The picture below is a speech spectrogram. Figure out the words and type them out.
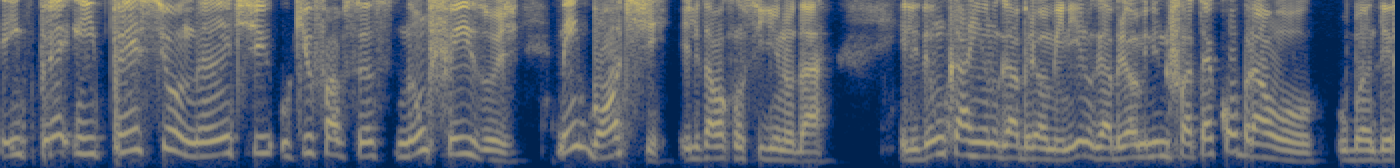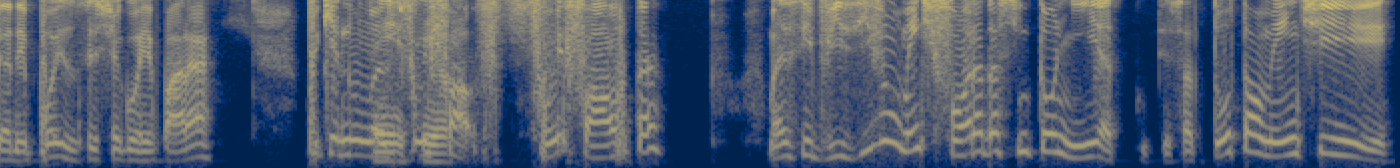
Impre, impressionante o que o Fábio Santos não fez hoje. Nem bote ele estava conseguindo dar. Ele deu um carrinho no Gabriel Menino, o Gabriel Menino foi até cobrar o, o bandeira depois, você chegou a reparar, porque no lance foi. Fa foi falta, mas assim, visivelmente fora da sintonia, totalmente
